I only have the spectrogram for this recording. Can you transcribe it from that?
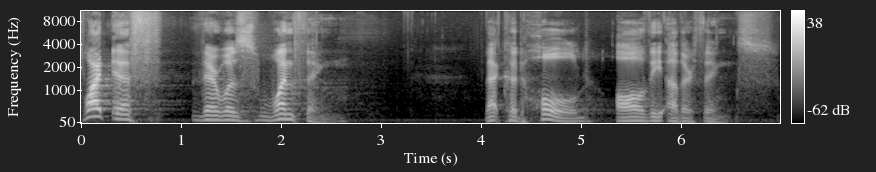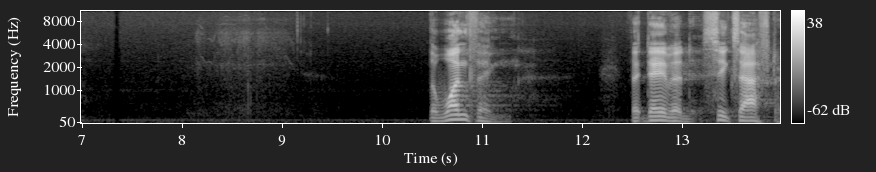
what if there was one thing that could hold all the other things? The one thing that David seeks after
